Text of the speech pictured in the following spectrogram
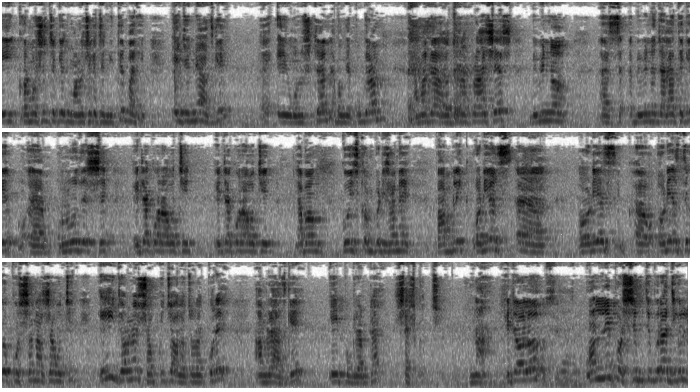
এই কর্মসূচিকে মানুষের কাছে নিতে পারি, এই জন্য আজকে এই অনুষ্ঠান এবং এই প্রোগ্রাম আমাদের আলোচনা প্রায় শেষ। বিভিন্ন বিভিন্ন জায়গা থেকে অনুরোধ এসছে, এটা করা উচিত। এটা করা উচিত। এবং কুইজ কম্পিটিশনে পাবলিক অডিয়েন্স অডিয়েন্স অডিয়েন্স থেকে কোশ্চেন আসা উচিত। এই ধরনের সবকিছু আলোচনা করে আমরা আজকে এই প্রোগ্রামটা শেষ করছি। না এটা হলো অনলি পশ্চিম ত্রিপুরা যেগুলো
